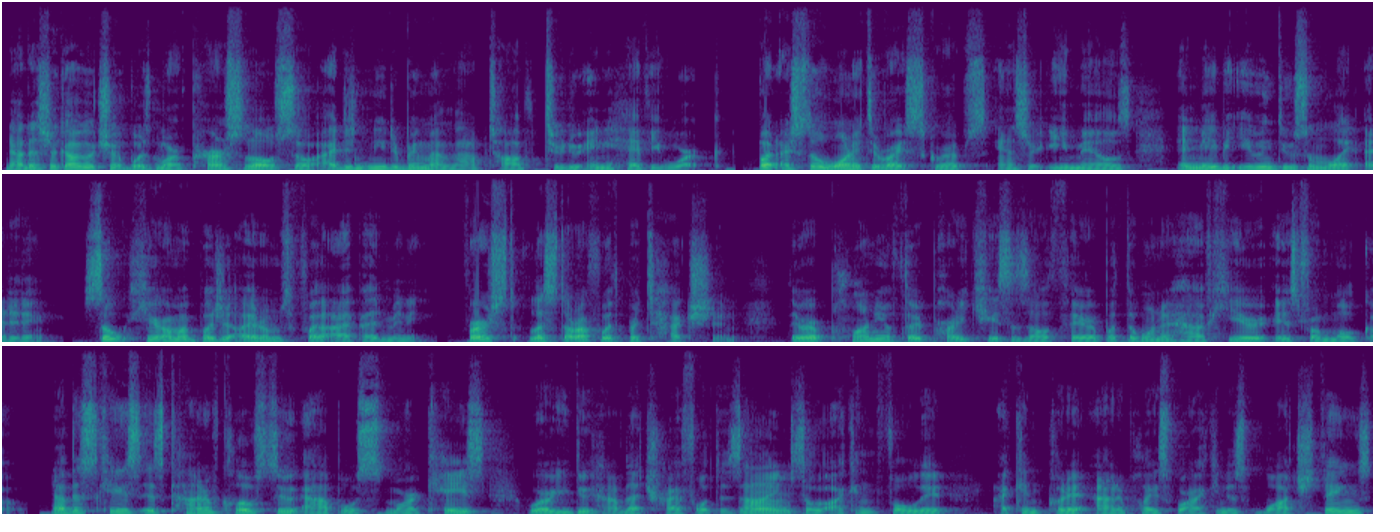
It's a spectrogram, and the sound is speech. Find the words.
Now this Chicago trip was more personal so I didn't need to bring my laptop to do any heavy work. But I still wanted to write scripts, answer emails, and maybe even do some light editing. So here are my budget items for the iPad mini. First, let's start off with protection. There are plenty of third-party cases out there, but the one I have here is from MoKo. Now this case is kind of close to Apple's smart case, where you do have that trifold design, so I can fold it, I can put it at a place where I can just watch things,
